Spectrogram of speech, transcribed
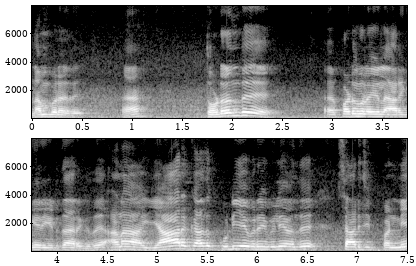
நம்புறது? ஆ? தொடர்ந்து படுகொலைகள் அரங்கேறிக்கிட்டு தான் இருக்குது. ஆனால் யாருக்காவது கூடிய விரைவிலே வந்து சார்ஜிட் பண்ணி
